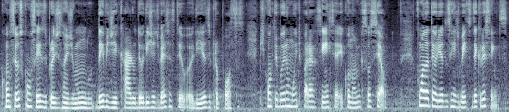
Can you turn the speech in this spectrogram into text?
Com seus conceitos e projeções de mundo, David Ricardo deu origem a diversas teorias e propostas que contribuíram muito para a ciência econômica e social, como a da teoria dos rendimentos decrescentes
